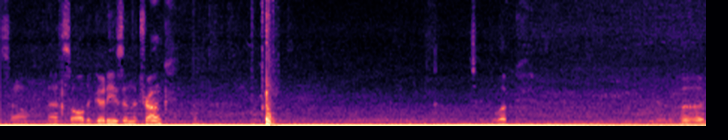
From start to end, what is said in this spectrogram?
So that's all the goodies in the trunk. Take a look under the hood.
